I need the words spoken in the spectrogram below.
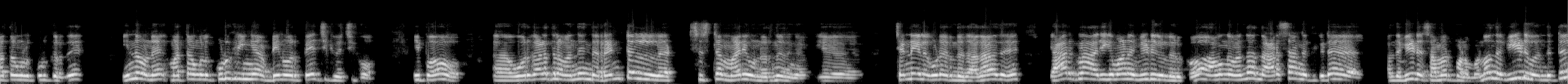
மத்தவங்களுக்கு கொடுக்கறது? இன்னொன்னு மத்தவங்களுக்கு கொடுக்குறீங்க அப்படின்னு ஒரு பேச்சுக்கு வச்சுக்கோ. இப்போ ஒரு காலத்துல வந்து இந்த ரெண்டல் சிஸ்டம் மாதிரி ஒண்ணு இருந்ததுங்க. சென்னையில கூட இருந்தது. அதாவது யாருக்கெல்லாம் அதிகமான வீடுகள் இருக்கோ அவங்க வந்து அந்த அரசாங்கத்துக்கிட்ட அந்த வீடை சமர்ப்பணம் பண்ணோம் அந்த வீடு வந்துட்டு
